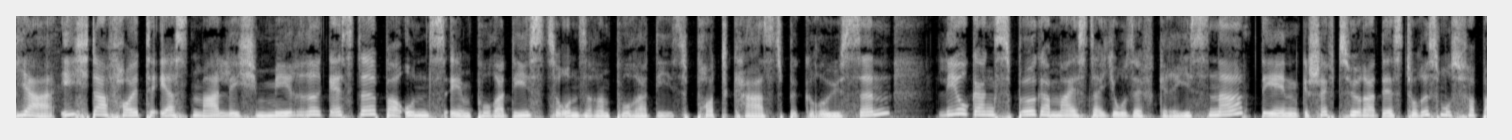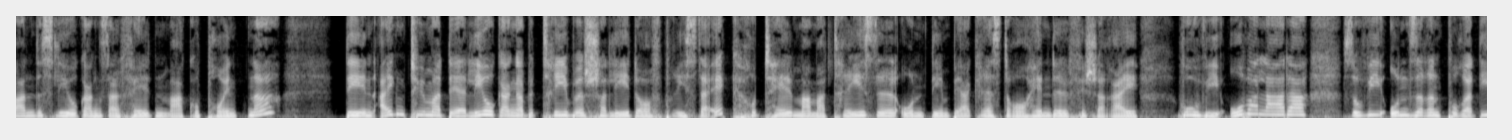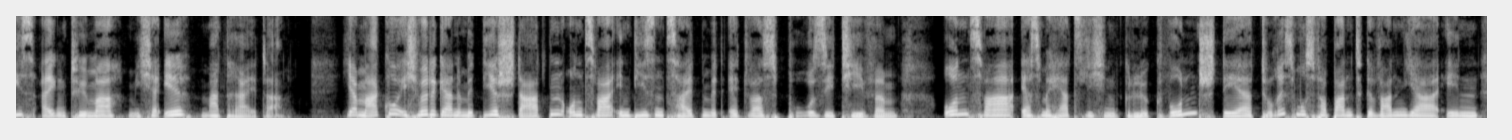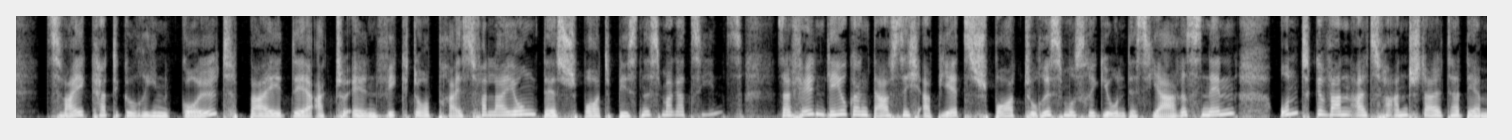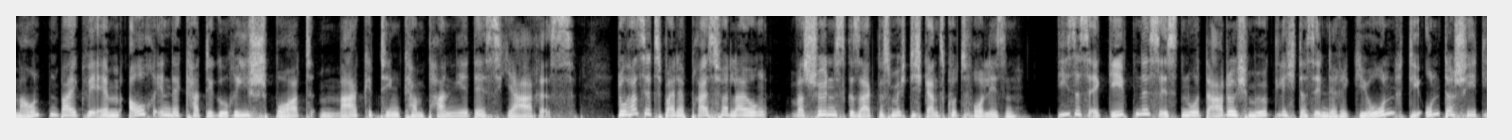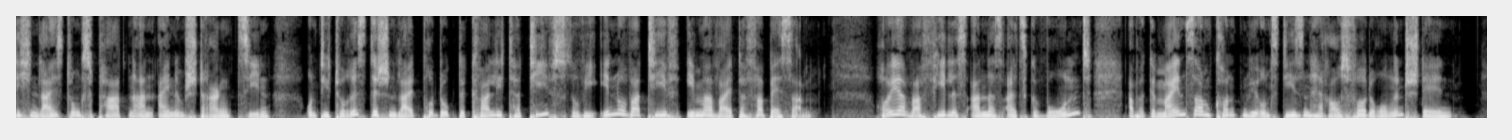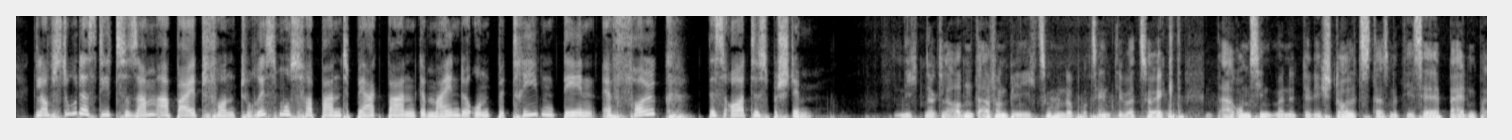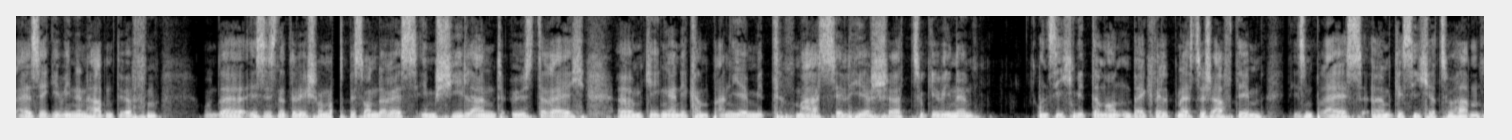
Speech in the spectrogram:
Ja, ich darf heute erstmalig mehrere Gäste bei uns im Paradies zu unserem Paradies Podcast begrüßen. Leogangs Bürgermeister Josef Griesner, den Geschäftsführer des Tourismusverbandes Leogang Saalfelden Marco Pointner, den Eigentümer der Leoganger Betriebe Chaletdorf Priestereck, Hotel Mama Tresel und dem Bergrestaurant Händel Fischerei Huvi Oberlader sowie unseren Paradies-Eigentümer Michael Mattreiter. Ja, Marco, ich würde gerne mit dir starten und zwar in diesen Zeiten mit etwas Positivem. Und zwar erstmal herzlichen Glückwunsch. Der Tourismusverband gewann ja in zwei Kategorien Gold bei der aktuellen Victor-Preisverleihung des Sport-Business-Magazins. Saalfelden-Leogang darf sich ab jetzt Sport-Tourismusregion des Jahres nennen und gewann als Veranstalter der Mountainbike-WM auch in der Kategorie Sport-Marketing-Kampagne des Jahres. Du hast jetzt bei der Preisverleihung was Schönes gesagt, das möchte ich ganz kurz vorlesen. Dieses Ergebnis ist nur dadurch möglich, dass in der Region die unterschiedlichen Leistungspartner an einem Strang ziehen und die touristischen Leitprodukte qualitativ sowie innovativ immer weiter verbessern. Heuer war vieles anders als gewohnt, aber gemeinsam konnten wir uns diesen Herausforderungen stellen. Glaubst du, dass die Zusammenarbeit von Tourismusverband, Bergbahn, Gemeinde und Betrieben den Erfolg des Ortes bestimmen? Nicht nur glauben, davon bin ich zu 100 Prozent überzeugt. Und darum sind wir natürlich stolz, dass wir diese beiden Preise gewinnen haben dürfen. Und äh, es ist natürlich schon was Besonderes, im Skiland Österreich ähm, gegen eine Kampagne mit Marcel Hirscher zu gewinnen und sich mit der Mountainbike-Weltmeisterschaft eben diesen Preis ähm, gesichert zu haben.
